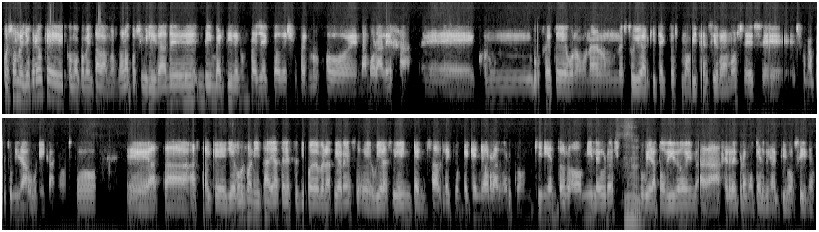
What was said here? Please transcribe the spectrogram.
Pues hombre, yo creo que, como comentábamos, ¿no? la posibilidad de, invertir en un proyecto de superlujo en la Moraleja, eh, con un bufete, bueno, un estudio de arquitectos como Vicencio Ramos, es, eh, es una oportunidad única. ¿no? Esto eh, hasta, hasta que llegó Urbanita a hacer este tipo de operaciones, eh, hubiera sido impensable que un pequeño ahorrador con 500 o 1000 euros hubiera podido hacer de promotor de un activo así. ¿no?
